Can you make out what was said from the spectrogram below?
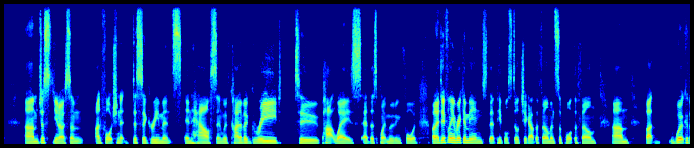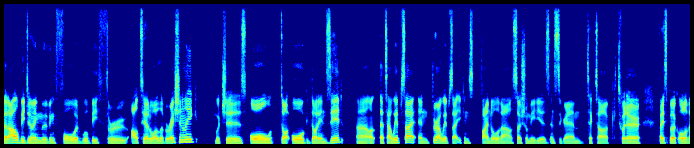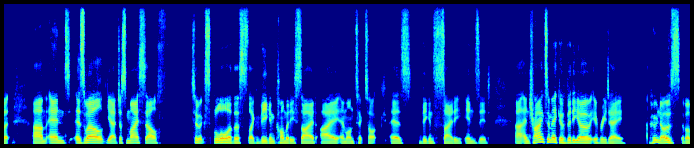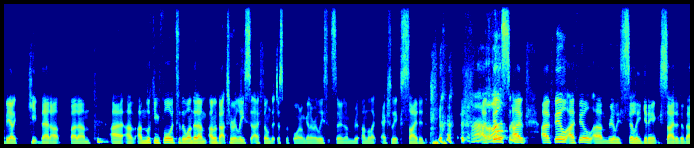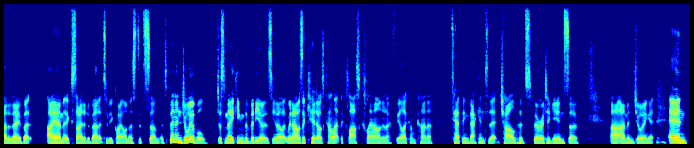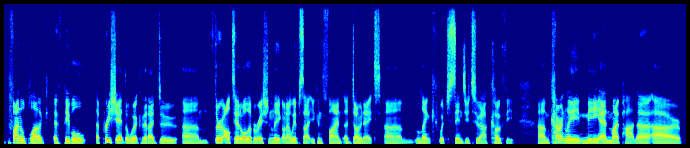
Um, just you know some unfortunate disagreements in house, and we've kind of agreed to part ways at this point moving forward. But I definitely recommend that people still check out the film and support the film. Um, but work that I'll be doing moving forward will be through Aotearoa Liberation League, which is all.org.nz. Uh, that's our website. And through our website, you can find all of our social medias Instagram, TikTok, Twitter, Facebook, all of it. Um, and as well, yeah, just myself to explore this like vegan comedy side, I am on TikTok as Vegan Society NZ uh, and trying to make a video every day. Who knows if I'll be able to keep that up? But um, I, I'm looking forward to the one that I'm, I'm about to release. I filmed it just before, and I'm going to release it soon. I'm, I'm like actually excited. I feel awesome. I, I feel I feel um, really silly getting excited about it, eh? But I am excited about it to be quite honest. It's um it's been enjoyable just making the videos, you know, like when I was a kid I was kind of like the class clown and I feel like I'm kind of tapping back into that childhood spirit again, so uh, I'm enjoying it. And final plug if people appreciate the work that I do um, through Aotearoa Liberation League on our website, you can find a donate um, link which sends you to our Ko-fi. Um, currently, me and my partner are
